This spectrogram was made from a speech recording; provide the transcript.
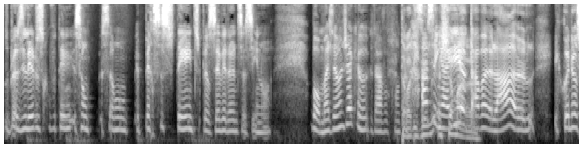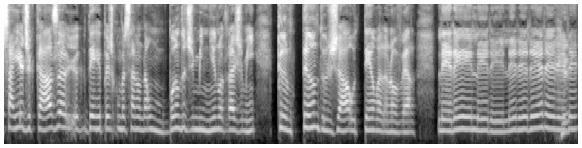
os brasileiros têm- são, são persistentes, perseverantes, assim, não. Bom, mas onde é que eu tava contando? Tava dizendo assim, aí eu tava lá, e quando eu saía de casa, eu- de repente começaram a dar um bando de menino atrás de mim, cantando já o tema da novela. Lerê, lerê, lerê, lerê, lerê.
